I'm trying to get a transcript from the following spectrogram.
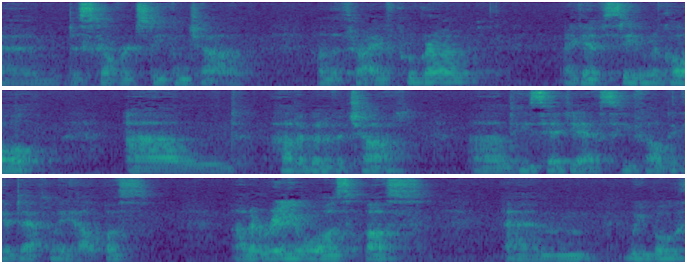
um, discovered Stephen Chan and the Thrive programme. I gave Stephen a call and had a bit of a chat and he said yes, he felt he could definitely help us and it really was us. Um, we both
